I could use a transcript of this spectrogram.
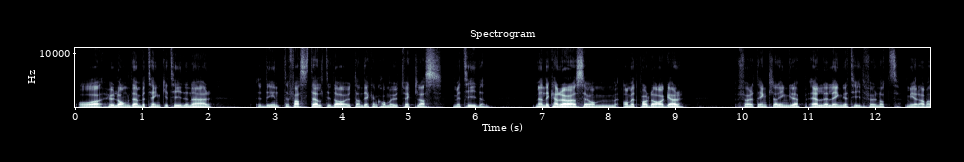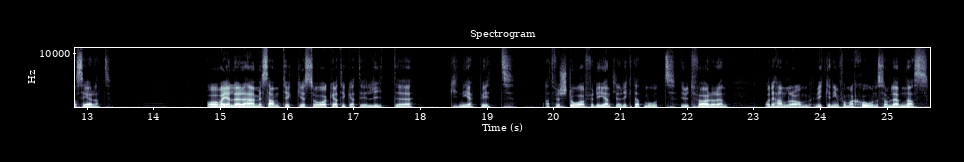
Och hur lång den betänketiden är, det är inte fastställt idag utan det kan komma att utvecklas med tiden. Men det kan röra sig om, om ett par dagar för ett enklare ingrepp eller längre tid för något mer avancerat. Och vad gäller det här med samtycke så kan jag tycka att det är lite knepigt att förstå för det är egentligen riktat mot utföraren och det handlar om vilken information som lämnas.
